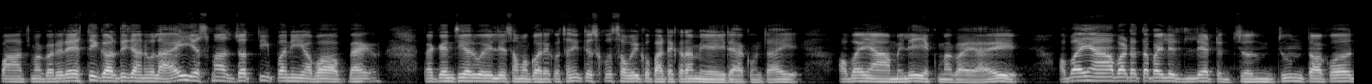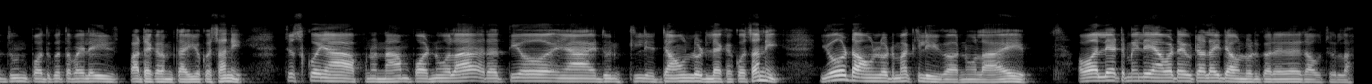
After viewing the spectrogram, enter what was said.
पाँचमा गरेर यस्तै गर्दै जानु होला है। यसमा जति पनि अब भ्या भ्याकेन्सीहरू अहिलेसम्म गरेको छ नि त्यसको सबैको पाठ्यक्रम यहीँ रहेको हुन्छ है। अब यहाँ मैले एकमा गएँ है। अब यहाँबाट तपाईँले लेट जुन जुन तहको जुन पदको तपाईँलाई पाठ्यक्रम चाहिएको छ नि त्यसको यहाँ आफ्नो नाम पढ्नु होला र त्यो यहाँ जुन क्लि डाउनलोड लेखेको छ नि यो डाउनलोडमा क्लिक गर्नु होला है। अब लेट मैले यहाँबाट एउटालाई डाउनलोड गरेर राख्छु ल।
